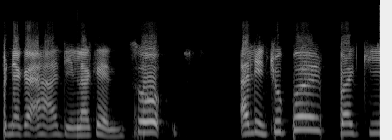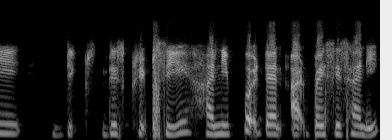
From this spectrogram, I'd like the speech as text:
perniagaan Alin lah kan? So Alin, cuba bagi deskripsi Honeypot dan Art by Sis Honey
